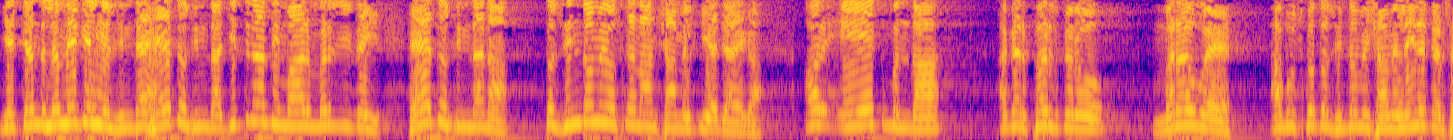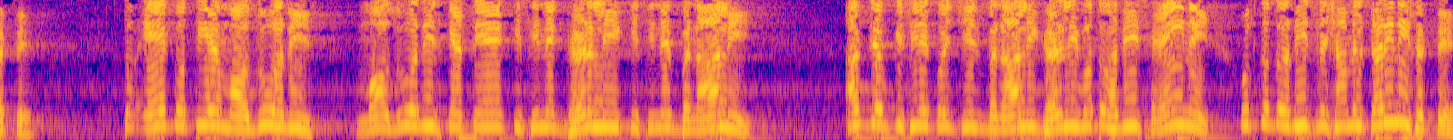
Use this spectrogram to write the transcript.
یہ چند لمحے کے لیے زندہ ہے تو زندہ، جتنا بیمار مرضی رہی ہے تو زندہ نہ۔ تو زندوں میں اس کا نام شامل کیا جائے گا۔ اور ایک بندہ اگر فرض کرو مرا ہوا ہے، اب اس کو تو زندوں میں شامل نہیں نہ کر سکتے۔ تو ایک ہوتی ہے موضوع حدیث۔ موضوع حدیث کہتے ہیں، کسی نے گھڑ لی، کسی نے بنا لی۔ اب جب کسی نے کوئی چیز بنا لی، گھڑ لی، وہ تو حدیث ہے ہی نہیں۔ اس کو تو حدیث میں شامل کر ہی نہیں سکتے۔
